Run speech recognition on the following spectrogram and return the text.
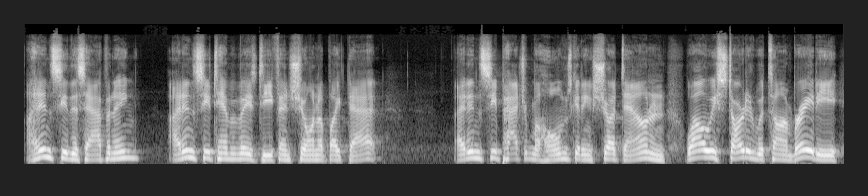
I didn't see this happening. I didn't see Tampa Bay's defense showing up like that. I didn't see Patrick Mahomes getting shut down. And while we started with Tom Brady,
